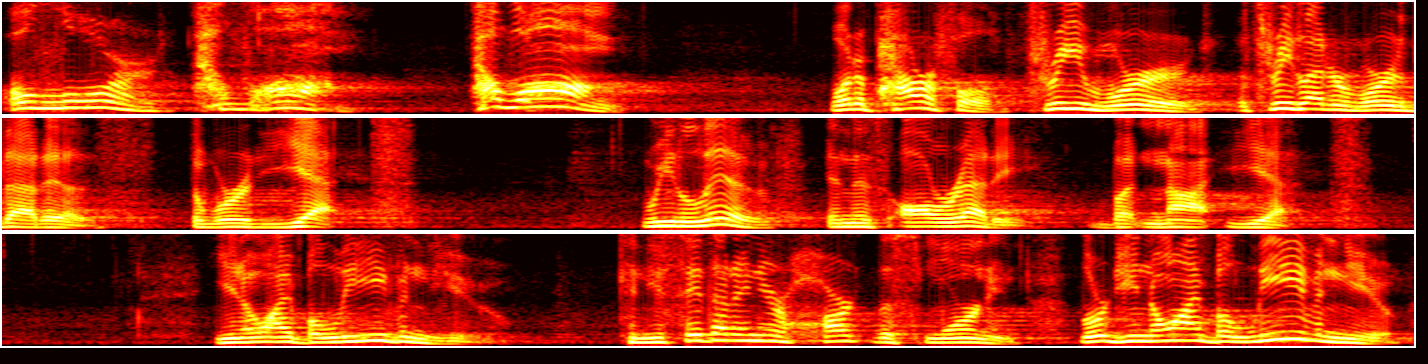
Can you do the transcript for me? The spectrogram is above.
Oh Lord, how long? How long? What a powerful three word, three letter word that is the word yet. We live in this already, but not yet. You know, I believe in you. Can you say that in your heart this morning? Lord, you know I believe in you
